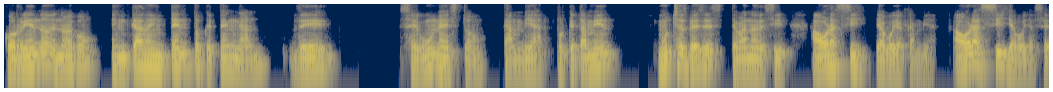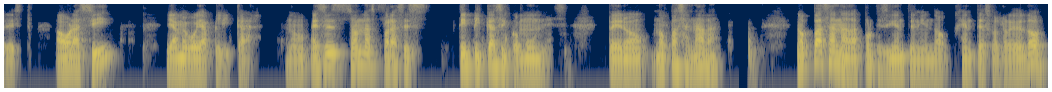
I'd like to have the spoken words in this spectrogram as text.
corriendo de nuevo en cada intento que tengan de, según esto, cambiar, porque también muchas veces te van a decir, ahora sí, ya voy a cambiar, ahora sí, ya voy a hacer esto, ahora sí, ya me voy a aplicar, ¿no? Esas son las frases típicas y comunes, pero no pasa nada. No pasa nada porque siguen teniendo gente a su alrededor,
